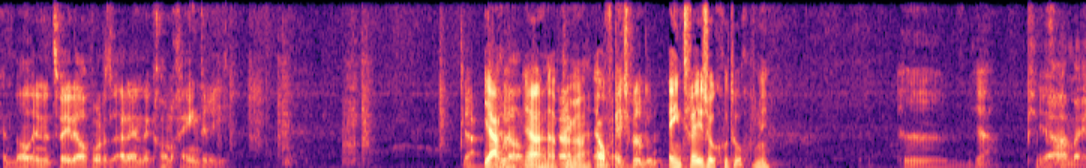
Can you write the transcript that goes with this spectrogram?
En dan in de tweede helft wordt het uiteindelijk gewoon nog 1-3. Ja, ja, dan, ja, eh, nou, ja. prima. Ja, of niks meer aan doen. 1-2 is ook goed, toch? Of niet? Ehm, ja, Ja, maar 1-3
